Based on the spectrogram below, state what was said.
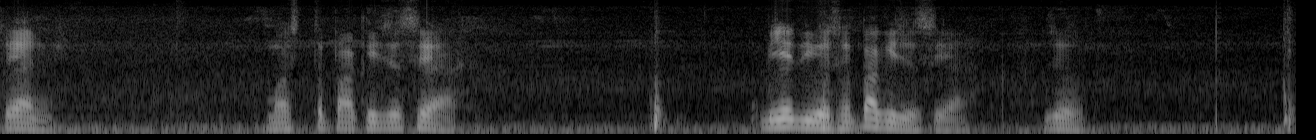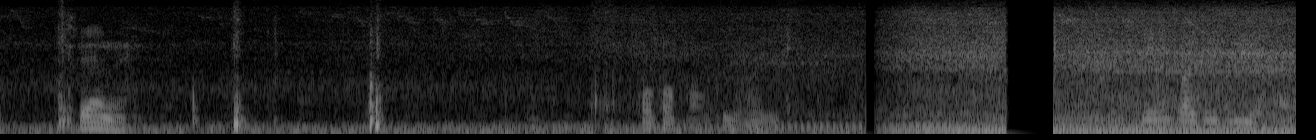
છે ને? મસ્ત પાકી જશે આ. બે દિવસમાં પાકી જશે આ. જો. છે ને. ફોટો પાડી હોય બાજુ ગયા?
